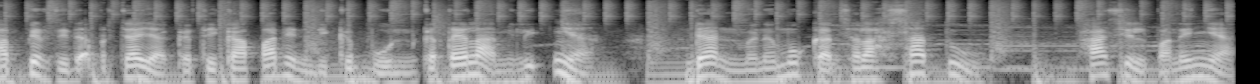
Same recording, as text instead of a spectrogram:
hampir tidak percaya ketika panen di kebun ketela miliknya dan menemukan salah satu hasil panennya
